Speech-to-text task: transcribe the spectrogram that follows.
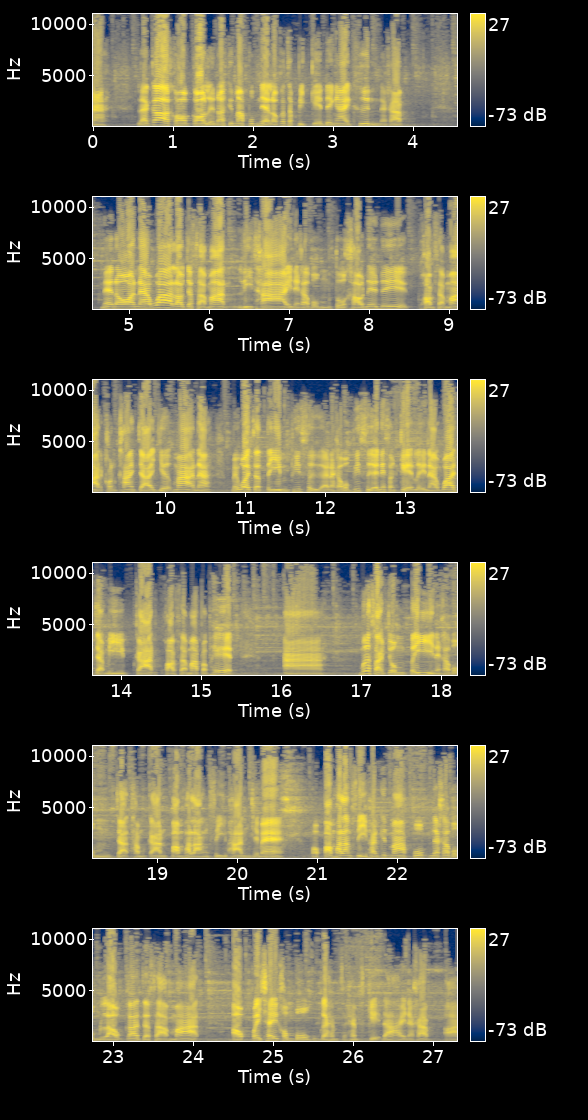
นะแล้วก็กอกองเหลือน้อยขึ้นมาปุ๊บเนี่ยเราก็จะปิดเกมได้ง่ายขึ้นนะครับ แน่นอนนะว่าเราจะสามารถรีทายนะครับผมตัวเขาเนี่ยด้วยความสามารถค่อนข้างจะเยอะมากนะ ไม่ว่าจะทีมพี่เสือนะครับผมพี่เสือเนี่ยสังเกตเลยนะว่าจะมีการ์ดความสามารถประเภทอ่าเมื่อสั่งโจมตีนะครับผมจะทำการปั๊มพลัง 4,000 ใช่ไหมพอปั๊มพลัง 4,000 ขึ้นมาปุ๊บนะครับผมเราก็จะสามารถเอาไปใช้คอมโบคู่กับแฮมสเกตได้นะครับอ่า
